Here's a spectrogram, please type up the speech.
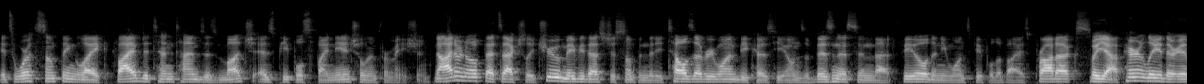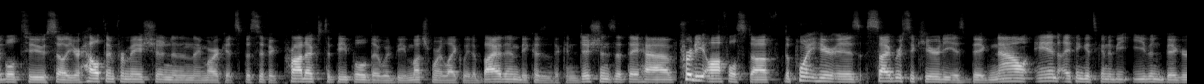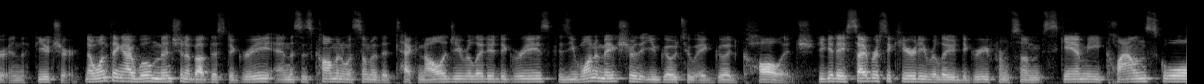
it's worth something like five to 10 times as much as people's financial information. Now, I don't know if that's actually true. Maybe that's just something that he tells everyone because he owns a business in that field and he wants people to buy his products. But yeah, apparently they're able to sell your health information and then they market specific products to people that would be much more likely to buy them because of the conditions that they have. Pretty awful stuff. The point here is cybersecurity is big now and I think it's going to be even bigger in the future. Now, one thing I will mention about this degree, and this is common with some of the technology related degrees, is you want to make sure that you go to a good college. If you get a cybersecurity related degree from some scammy clown school,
